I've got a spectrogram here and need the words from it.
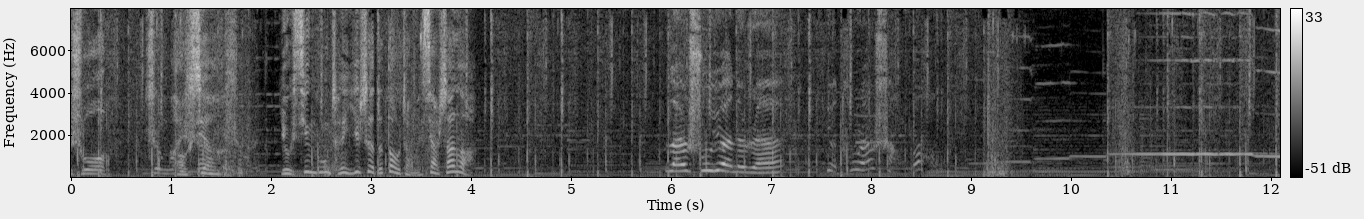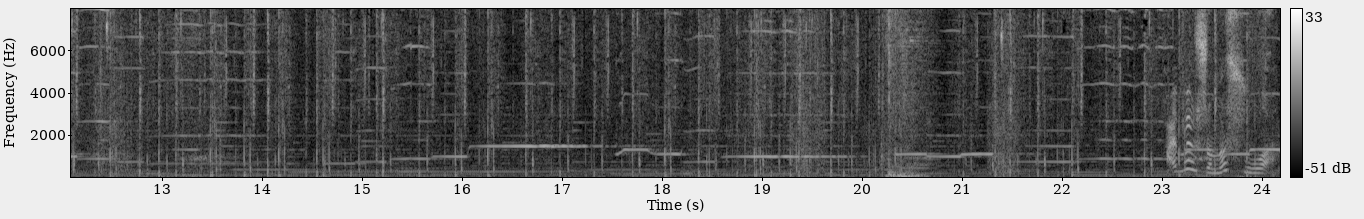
说，好像有新功臣一社的道长们下山了。来书院的人也突然少了好多。还背什么书啊？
